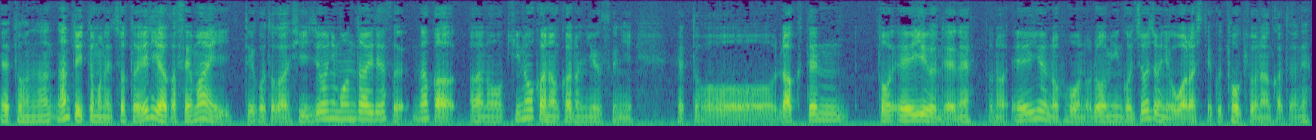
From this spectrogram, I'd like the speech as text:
えっと、なんといってもね、ちょっとエリアが狭いっていうことが非常に問題です。なんか、あの、昨日かなんかのニュースに、えっと、楽天と au でね、その au の方のローミングを徐々に終わらせていく東京なんかでね、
